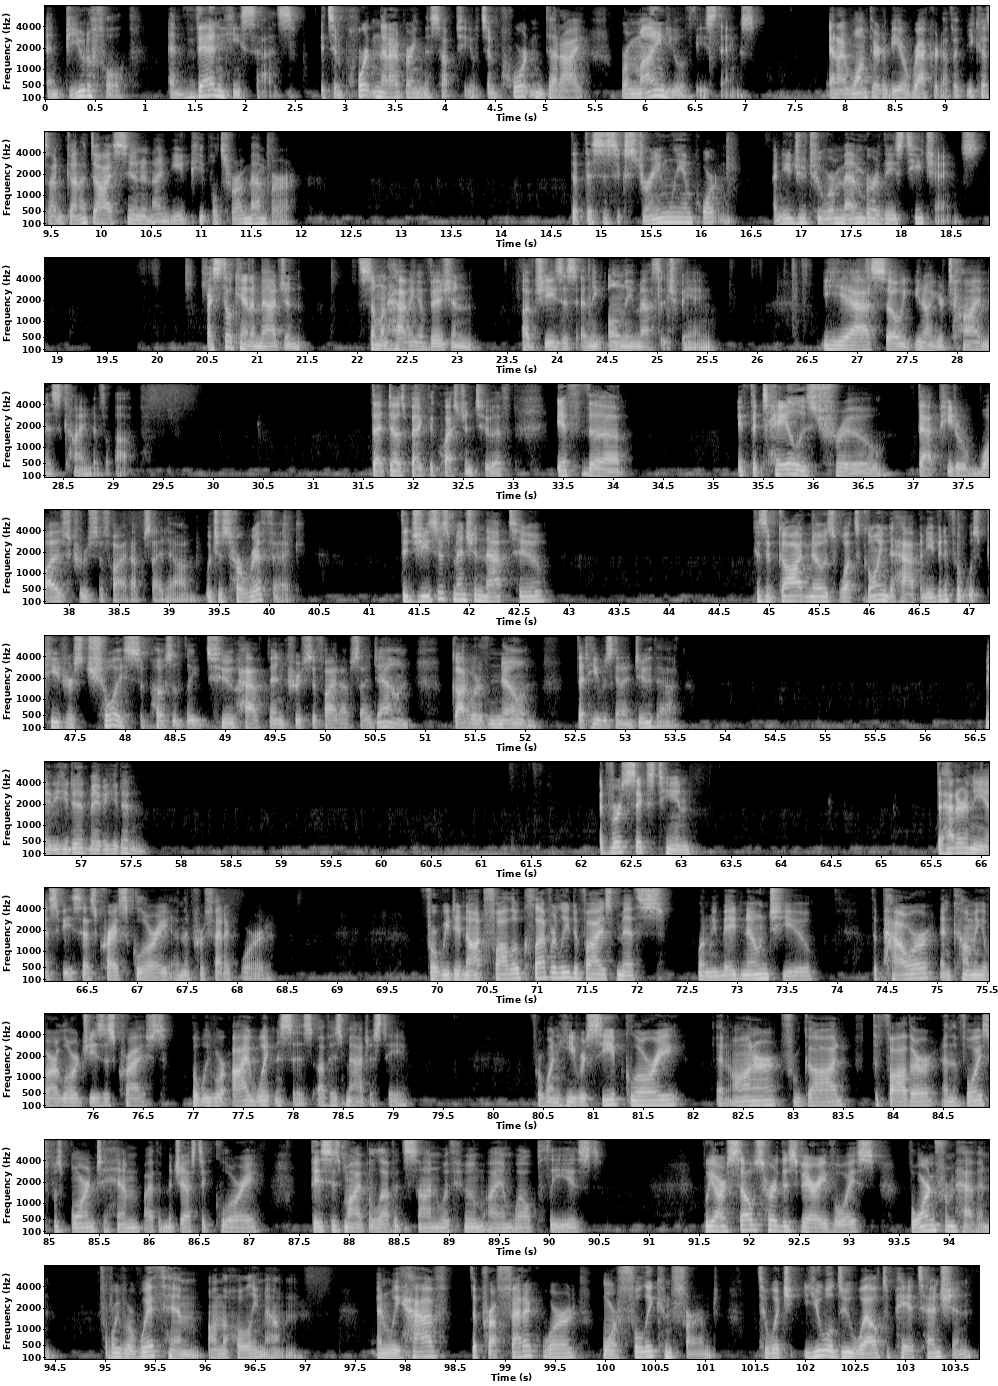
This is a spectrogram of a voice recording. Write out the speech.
and beautiful. And then he says, It's important that I bring this up to you. It's important that I remind you of these things. And I want there to be a record of it because I'm going to die soon and I need people to remember that this is extremely important. I need you to remember these teachings. I still can't imagine someone having a vision of Jesus and the only message being, yeah, so, you know, your time is kind of up. That does beg the question too if if the if the tale is true that Peter was crucified upside down, which is horrific, did Jesus mention that too? Because if God knows what's going to happen, even if it was Peter's choice, supposedly, to have been crucified upside down, God would have known that he was going to do that. Maybe he did, maybe he didn't. At verse 16, the header in the ESV says Christ's glory and the prophetic word. For we did not follow cleverly devised myths when we made known to you the power and coming of our Lord Jesus Christ, but we were eyewitnesses of his majesty. For when he received glory and honor from God the Father, and the voice was borne to him by the majestic glory, This is my beloved Son, with whom I am well pleased. We ourselves heard this very voice, borne from heaven for we were with him on the holy mountain. And we have the prophetic word more fully confirmed, to which you will do well to pay attention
